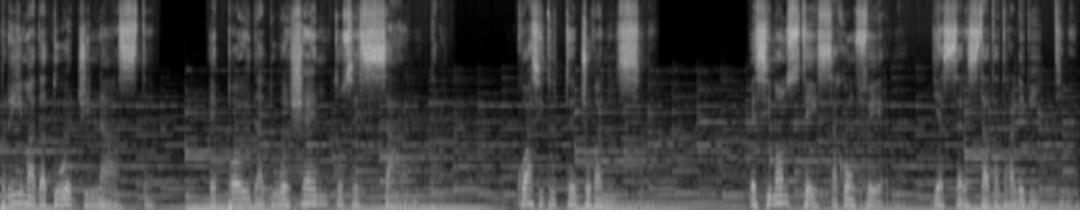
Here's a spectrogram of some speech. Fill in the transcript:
Prima da due ginnaste e poi da 260, quasi tutte giovanissime. E Simone stessa conferma di essere stata tra le vittime,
